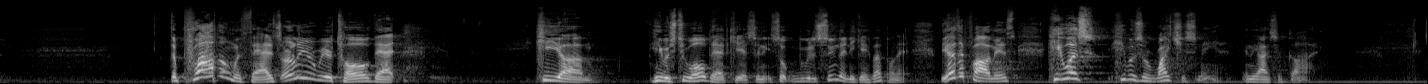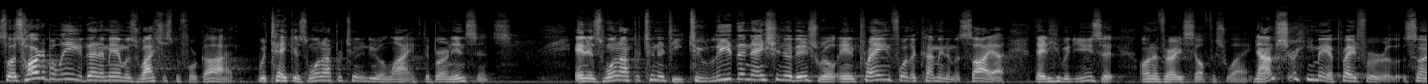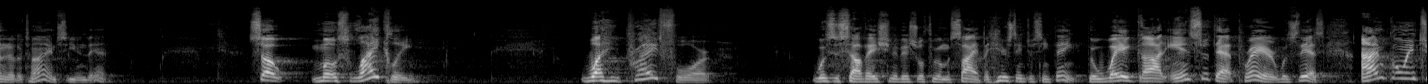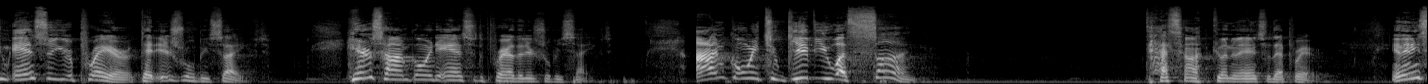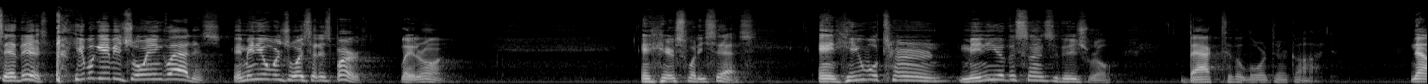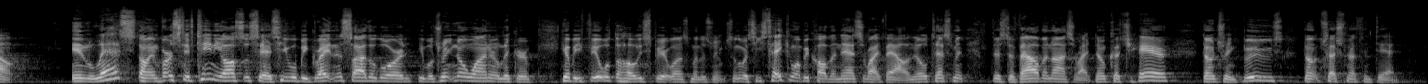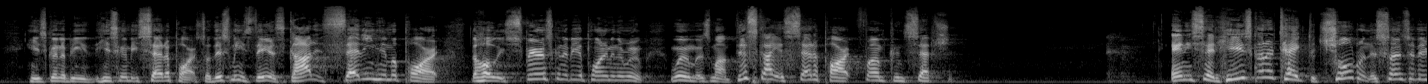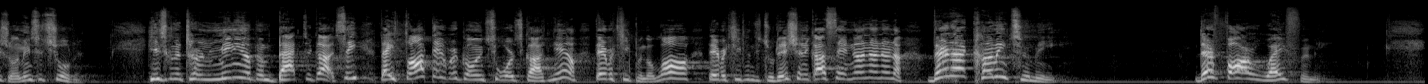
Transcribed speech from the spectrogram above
The problem with that is earlier we were told that he, um, he was too old to have kids, and he, so we would assume that he gave up on that. The other problem is he was, he was a righteous man in the eyes of God. So it's hard to believe that a man was righteous before God would take his one opportunity in life to burn incense and his one opportunity to lead the nation of Israel in praying for the coming of Messiah, that he would use it on a very selfish way. Now, I'm sure he may have prayed for a son at other times, even then. So, most likely, what he prayed for was the salvation of Israel through a Messiah. But here's the interesting thing the way God answered that prayer was this I'm going to answer your prayer that Israel be saved. Here's how I'm going to answer the prayer that Israel be saved I'm going to give you a son. That's how I'm going to answer that prayer. And then he said this He will give you joy and gladness, and many will rejoice at his birth later on. And here's what he says And he will turn many of the sons of Israel back to the Lord their God. Now, unless, oh, in verse 15, he also says, He will be great in the sight of the Lord. He will drink no wine or liquor. He'll be filled with the Holy Spirit while his mother's womb. So, in other words, he's taking what we call the Nazarite vow. In the Old Testament, there's the vow of a Nazarite. Don't cut your hair, don't drink booze, don't touch nothing dead. He's going to be he's going to be set apart. So this means this: God is setting him apart. The Holy Spirit's going to be upon him in the room, womb is mom. This guy is set apart from conception. And he said he's going to take the children, the sons of Israel. It means the children. He's going to turn many of them back to God. See, they thought they were going towards God. Now they were keeping the law, they were keeping the tradition, and God's saying, "No, no, no, no. They're not coming to me. They're far away from me."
